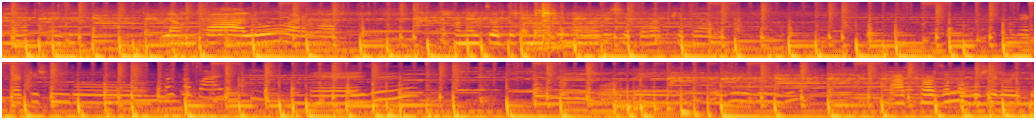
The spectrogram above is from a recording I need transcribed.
ভাত এই যে লঙ্কা আলু আর ভাত এখন এই চোদ্দ পনেরো দিন এইভাবে সেদ্ধ ভাত খেতে হবে কি সুন্দর। মাছ খাওয়ার জন্য বসে রয়েছে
